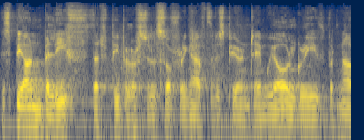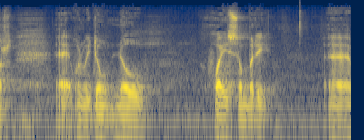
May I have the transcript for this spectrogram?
it's beyond belief that people are still suffering after this period of time. We all grieve, but not uh, when we don't know why somebody uh,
